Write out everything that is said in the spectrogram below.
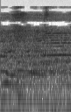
Oh,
